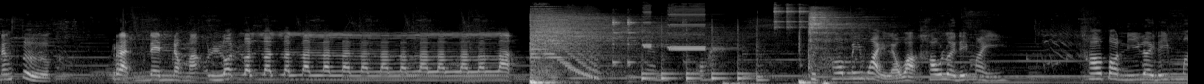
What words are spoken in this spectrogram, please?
หนังสือ กระเด็นออกมาลดลดลดลดลดลดลดลดลดลดลดลดลดลดลดคือชอไม่ไหวแล้วอะเข้าเลยได้ไหม เข้าตอนนี้เลยได้ไหม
